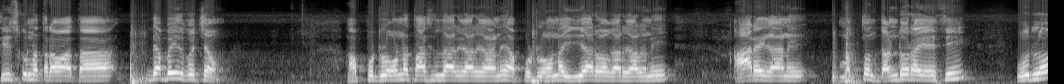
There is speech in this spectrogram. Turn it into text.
తీసుకున్న తర్వాత డెబ్బై ఐదుకి వచ్చాం. అప్పట్లో ఉన్న తహసీల్దార్ గారు కానీ అప్పట్లో ఉన్న ఈఆర్ఓ గారు కానీ ఆర్ఏ కానీ మొత్తం దండోరా వేసి ఊర్లో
